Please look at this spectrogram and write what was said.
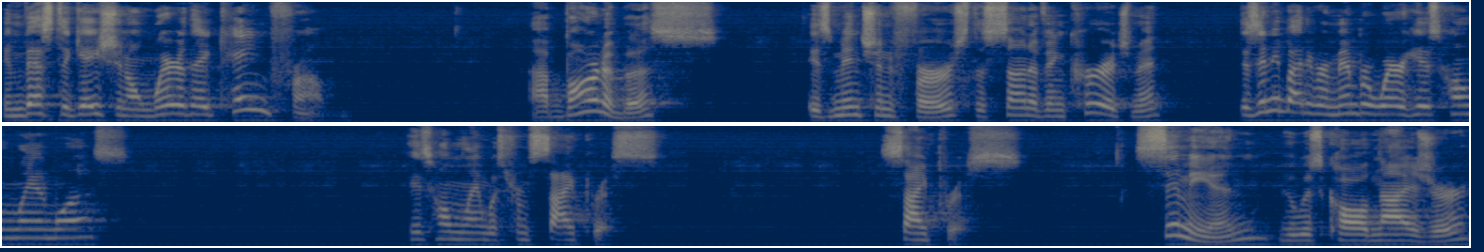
investigation on where they came from. Uh, Barnabas is mentioned first, the son of encouragement. Does anybody remember where his homeland was? His homeland was from Cyprus. Cyprus. Simeon, who was called Niger,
